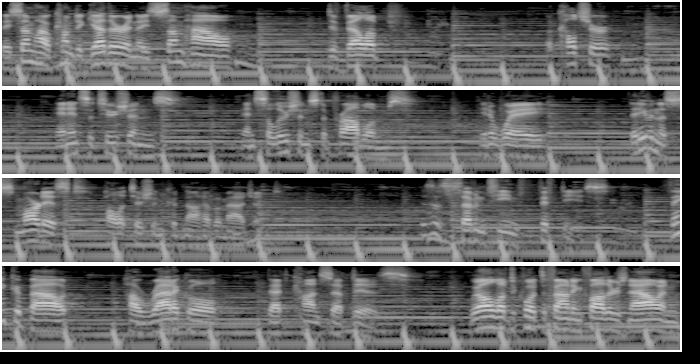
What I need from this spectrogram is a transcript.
They somehow come together and they somehow develop a culture and institutions and solutions to problems in a way that even the smartest politician could not have imagined. This is 1750s. Think about how radical that concept is. We all love to quote the founding fathers now, and,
